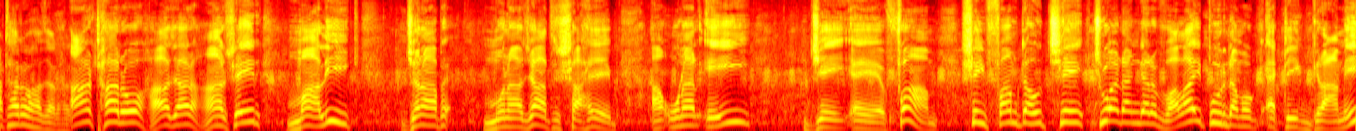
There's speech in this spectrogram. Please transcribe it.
আঠারো হাজার হাঁস। আঠারো হাজার হাঁসের মালিক জনাব মোনাজাত সাহেব। ওনার এই যে ফার্ম সেই ফার্মটা হচ্ছে চুয়াডাঙ্গার ওয়ালাইপুর নামক একটি গ্রামে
